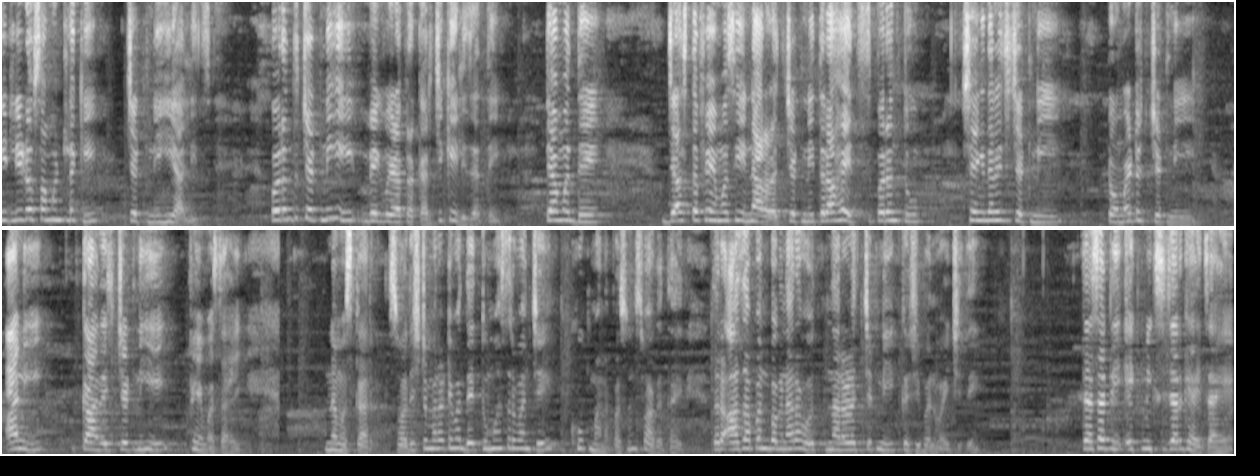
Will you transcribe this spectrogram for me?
इडली डोसा म्हटलं की चटणी ही आलीच. परंतु चटणी ही वेगवेगळ्या प्रकारची केली जाते. त्यामध्ये जास्त फेमस ही नारळाची चटणी तर आहेच परंतु शेंगदाण्याची चटणी टोमॅटोची चटणी आणि कांद्याची चटणी ही फेमस आहे. नमस्कार. स्वादिष्ट मराठीमध्ये तुम्हा सर्वांचे खूप मनापासून स्वागत आहे. तर आज आपण बघणार आहोत नारळाची चटणी कशी बनवायची ते. त्यासाठी एक मिक्सी जार घ्यायचा आहे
